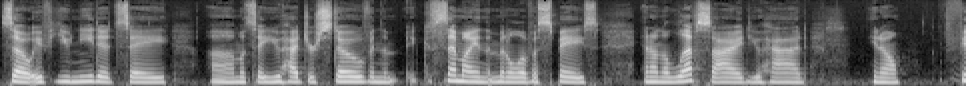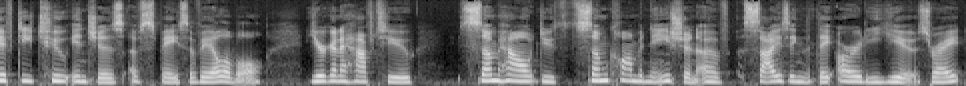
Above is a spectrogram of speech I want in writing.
So if you needed say um, let's say you had your stove in the semi in the middle of a space and on the left side you had you know 52 inches of space available you're going to have to somehow do some combination of sizing that they already use, right?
